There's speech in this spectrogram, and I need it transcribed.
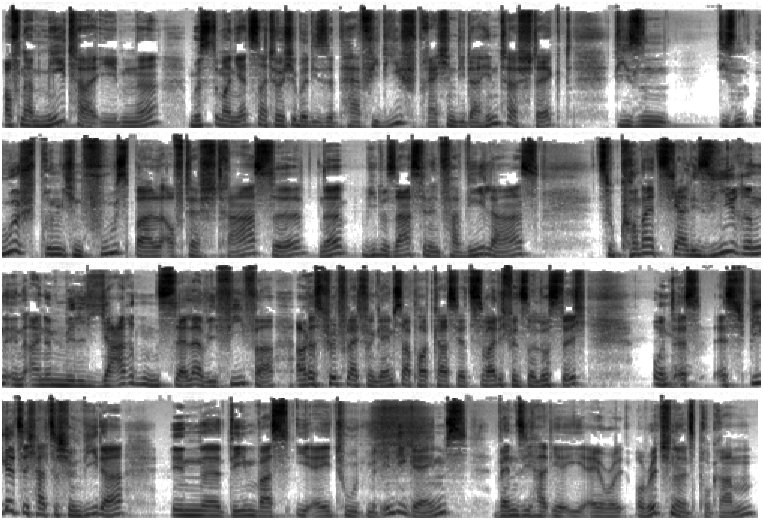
Auf einer Meta-Ebene müsste man jetzt natürlich über diese Perfidie sprechen, die dahinter steckt, diesen diesen ursprünglichen Fußball auf der Straße, ne, wie du sagst, in den Favelas, zu kommerzialisieren in einem Milliardenseller wie FIFA. Aber das führt vielleicht für den GameStar-Podcast jetzt zu weit, ich find's nur lustig. Und es, es spiegelt sich halt so schön wieder in äh, dem, was EA tut mit Indie-Games, wenn sie halt ihr EA Originals-Programm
